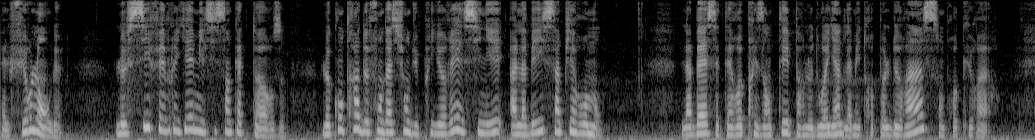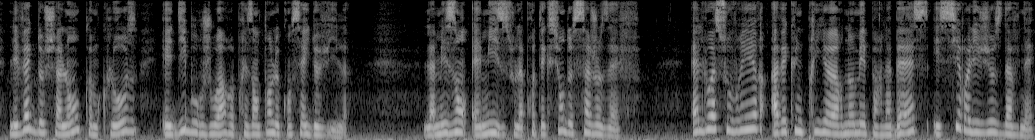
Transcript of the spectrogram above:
Elles furent longues. Le 6 février 1614, le contrat de fondation du prieuré est signé à l'abbaye Saint-Pierre-au-Mont. L'abbesse était représentée par le doyen de la métropole de Reims, son procureur. L'évêque de Chalon, comme clause, et dix bourgeois représentant le conseil de ville. La maison est mise sous la protection de Saint-Joseph. Elle doit s'ouvrir avec une prieure nommée par l'abbesse et six religieuses d'Avenay.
